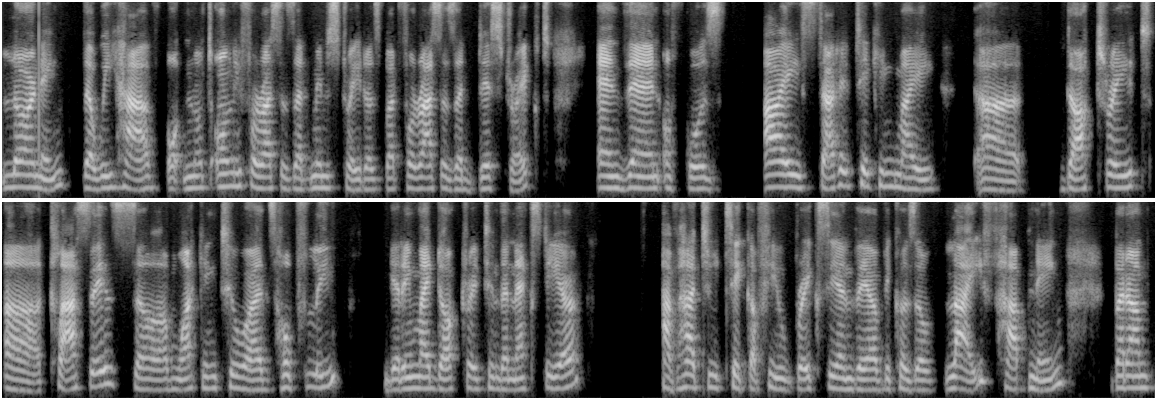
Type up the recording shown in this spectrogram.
learning that we have, not only for us as administrators, but for us as a district. And then, of course, I started taking my uh, doctorate uh, classes. So I'm working towards hopefully getting my doctorate in the next year. I've had to take a few breaks here and there because of life happening, but I'm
